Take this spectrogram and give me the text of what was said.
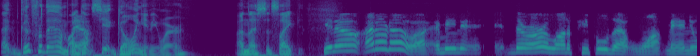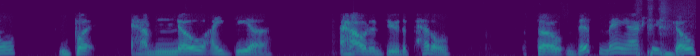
Uh, good for them. I don't see it going anywhere, unless it's like You know, I don't know. I, I mean, it, it- there are a lot of people that want manuals, but have no idea how to do the pedals. So this may actually go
